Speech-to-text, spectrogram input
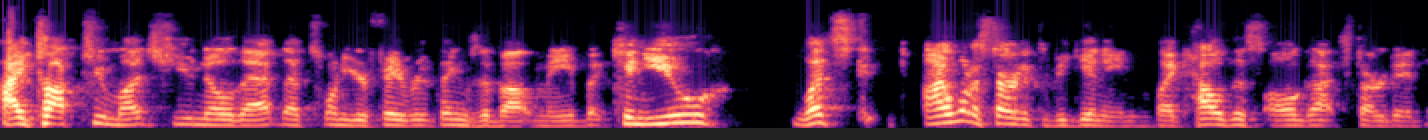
I talk too much. You know that. That's one of your favorite things about me. But can you let's I want to start at the beginning, like how this all got started.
